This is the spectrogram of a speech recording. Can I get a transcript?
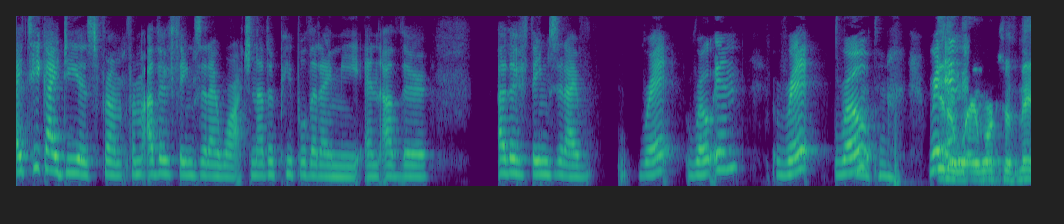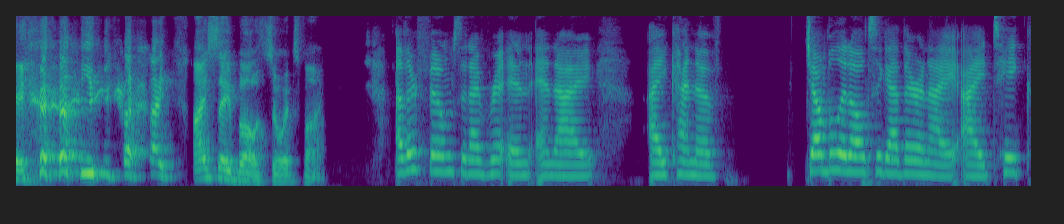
I take ideas from from other things that I watch and other people that I meet and other other things that I've writ wrote writ wrote either written. Way works with me. You- I, I say both so it's fine. Other films that I've written and I I kind of jumble it all together and I I take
